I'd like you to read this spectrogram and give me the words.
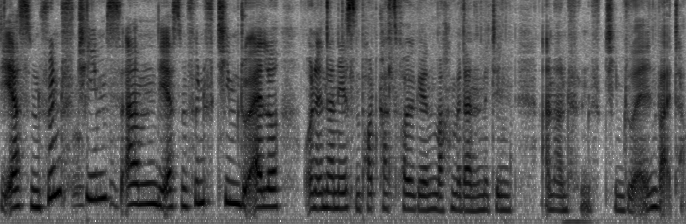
die ersten fünf Teams, ähm, die ersten fünf Teamduelle und in der nächsten Podcast-Folge machen wir dann mit den anderen fünf Teamduellen weiter.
